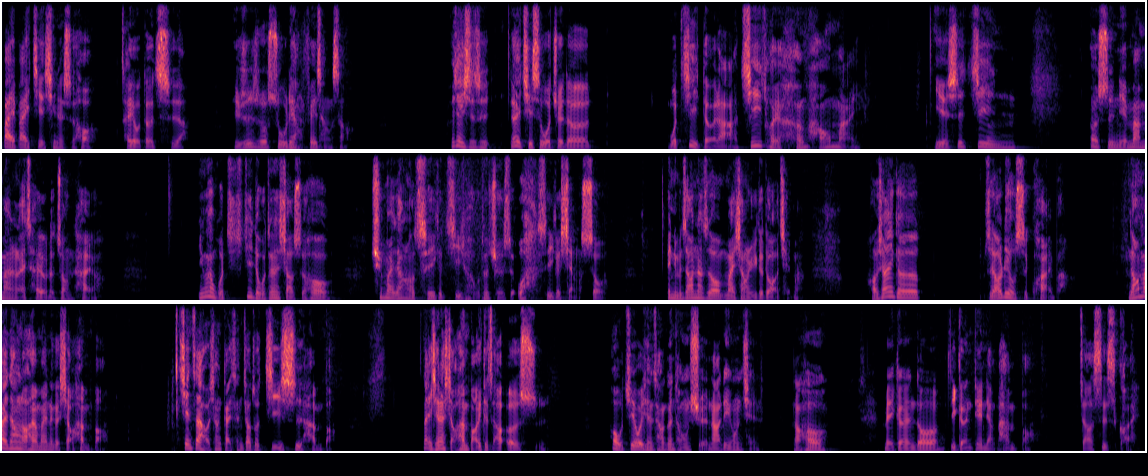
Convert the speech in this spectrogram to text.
拜拜节庆的时候才有得吃啊，也就是说数量非常少。而且其实，而且其实我觉得，我记得啦，鸡腿很好买，也是近二十年慢慢来才有的状态啊。因为我记得我真的小时候去麦当劳吃一个鸡腿，我都觉得是哇，是一个享受。哎，你们知道那时候卖香鱼一个多少钱吗？好像一个只要六十块吧。然后麦当劳还有卖那个小汉堡，现在好像改成叫做吉士汉堡。那以前的小汉堡一个只要二十。哦，我记得我以前常跟同学拿零用钱，然后每个人都一个人点两个汉堡，只要四十块，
